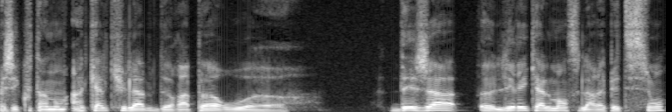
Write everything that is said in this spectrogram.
J'écoute un nombre incalculable de rappeurs où... euh, déjà, euh, lyricalement, c'est de la répétition.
